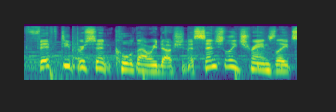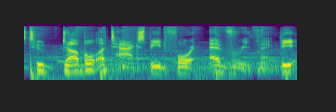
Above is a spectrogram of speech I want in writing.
50% cooldown reduction essentially translates to double attack speed for everything. The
